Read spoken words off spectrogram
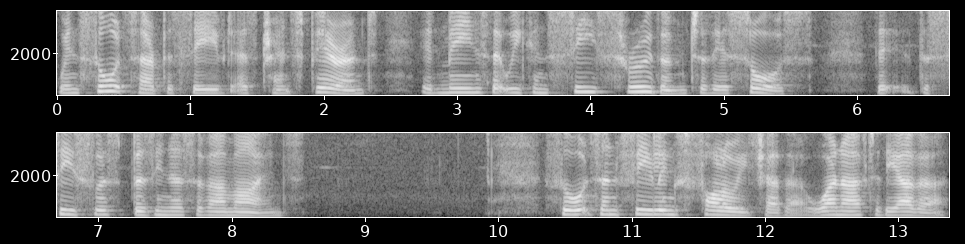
When thoughts are perceived as transparent, it means that we can see through them to their source, the, the ceaseless busyness of our minds. Thoughts and feelings follow each other, one after the other,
